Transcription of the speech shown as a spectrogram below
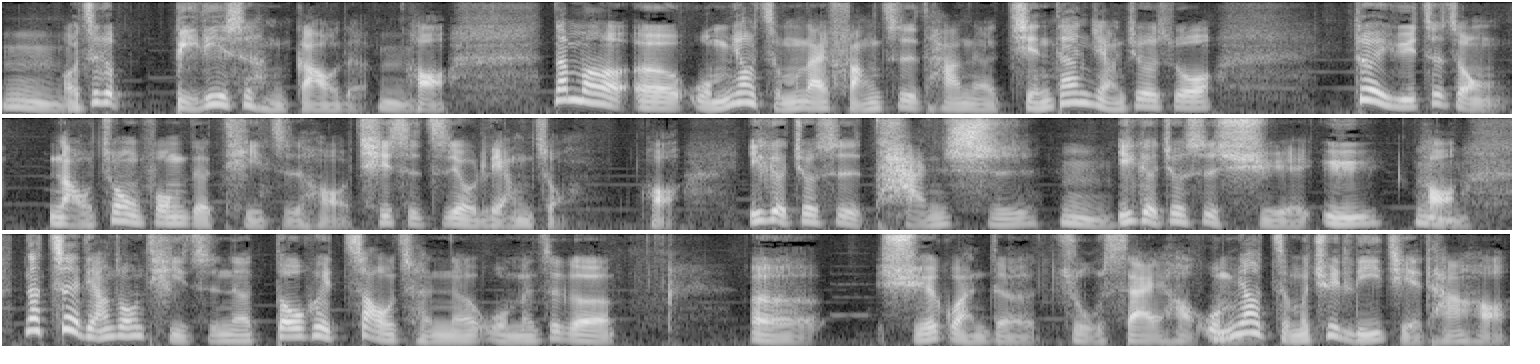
嗯，哦，这个比例是很高的，嗯，好，那么呃，我们要怎么来防治它呢？简单讲就是说，对于这种脑中风的体质，哈，其实只有两种，好，一个就是痰湿，嗯，一个就是血瘀，好，那这两种体质呢，都会造成呢我们这个呃。血管的阻塞哈，我们要怎么去理解它哈？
